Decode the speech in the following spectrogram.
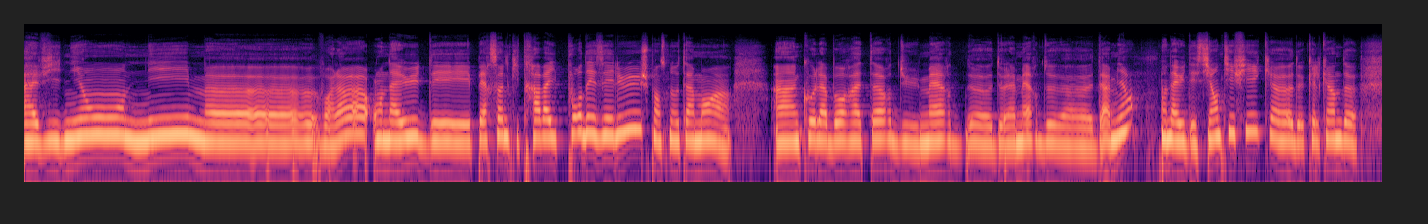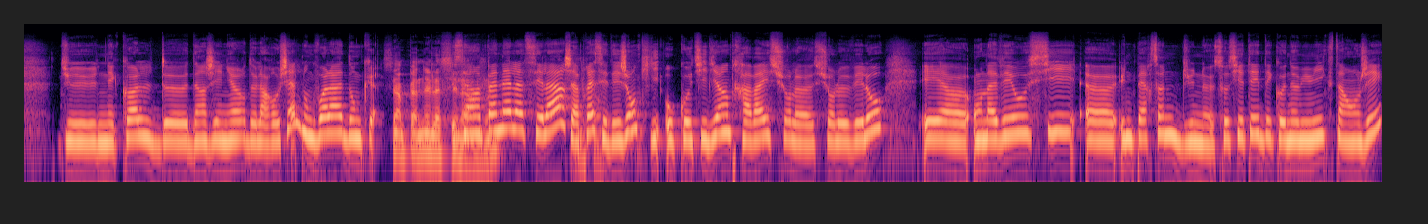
Avignon, Nîmes, euh, voilà. On a eu des personnes qui travaillent pour des élus, je pense notamment à, un collaborateur du maire de, de la maire de euh, d'Amiens. On a eu des scientifiques, euh, de quelqu'un de d'une école d'ingénieurs de, La Rochelle. Donc voilà, donc C'est un panel assez c'est large. un hein. panel assez large. Après, c'est des gens qui, au quotidien, travaillent sur le, sur le vélo. Et euh, on avait aussi euh, une personne d'une société d'économie mixte à Angers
